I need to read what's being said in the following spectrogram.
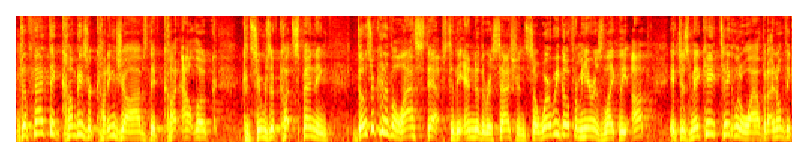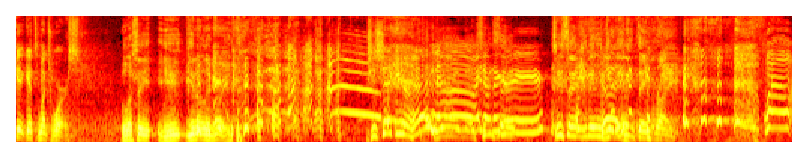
The fact that companies are cutting jobs, they've cut outlook, consumers have cut spending, those are kind of the last steps to the end of the recession. So where we go from here is likely up. It just may take a little while, but I don't think it gets much worse. Well, let's see. You, you don't agree. She's shaking her head. No, yeah, I don't saying, agree. She's saying you didn't get anything right. Well,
